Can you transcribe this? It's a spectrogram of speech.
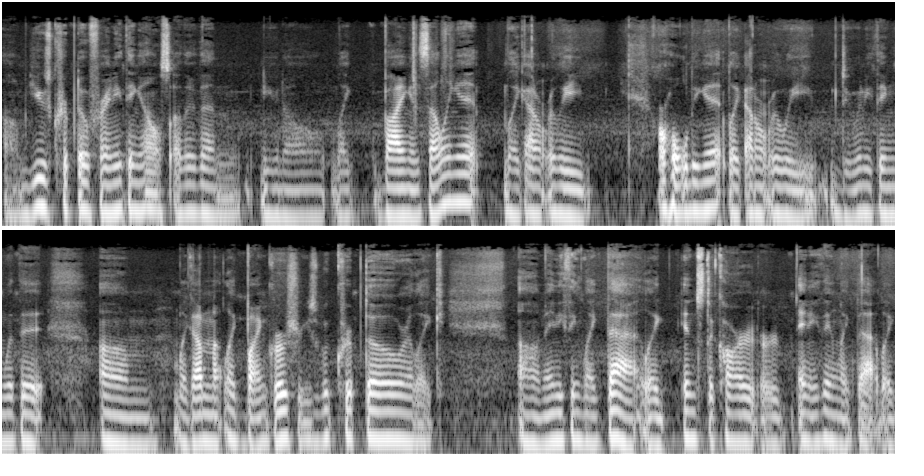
um, use crypto for anything else other than you know like buying and selling it. Like I don't really or holding it. Like I don't really do anything with it. Um, like I'm not like buying groceries with crypto or like um, anything like that, like Instacart or anything like that. Like,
